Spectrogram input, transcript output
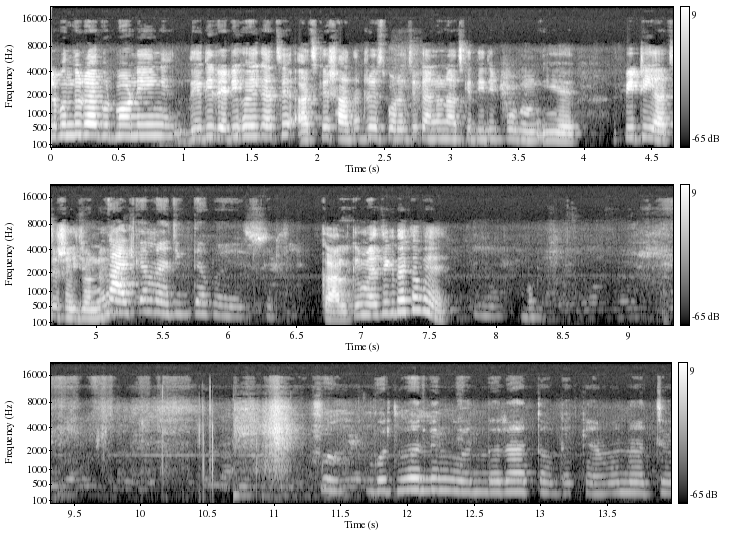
হ্যালো বন্ধুরা গুড মর্নিং দিদি রেডি হয়ে গেছে। আজকে সাদা ড্রেস পরেছে কেন আজকে দিদি ইয়ে পিটি আছে সেই জন্য। কালকে করে এসেছি। কালকে ম্যাজিক দেখাবে? গুড মর্নিং বন্ধুরা তোমরা কেমন আছো?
